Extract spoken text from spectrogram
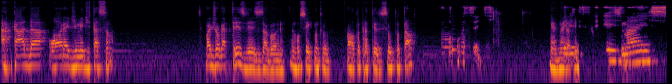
a cada hora de meditação. Você pode jogar três vezes agora. Eu não sei quanto falta para ter o seu total. Falta bastante. É, mas já tem 3 mais.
